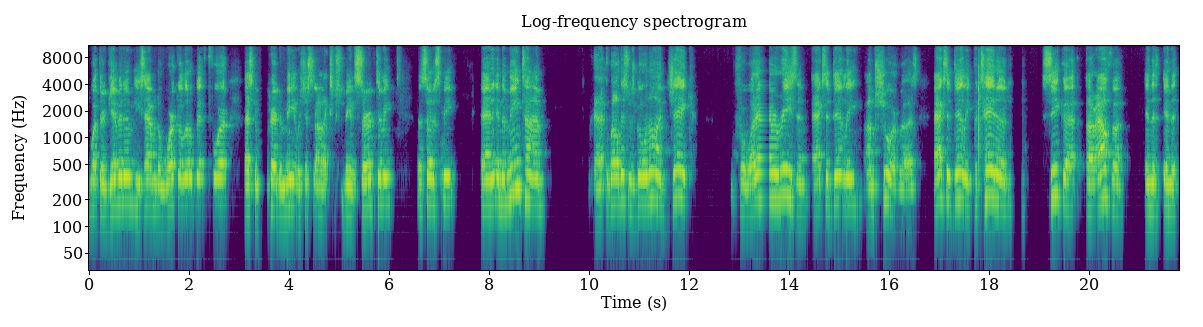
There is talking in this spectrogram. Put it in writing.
what they're giving him. He's having to work a little bit for it as compared to me. It was just like being served to me, so to speak. And in the meantime, uh, while this was going on, Jake, for whatever reason, accidentally, I'm sure it was, accidentally potatoed Sika or Afa in the in the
